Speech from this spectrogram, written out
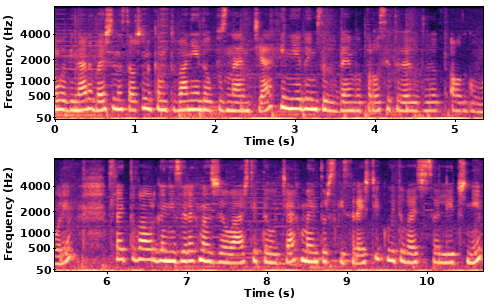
вебинара беше насочен към това ние да опознаем тях и ние да им зададем въпросите, да дадат отговори. След това организирахме с желащите от тях менторски срещи, които вече са лични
